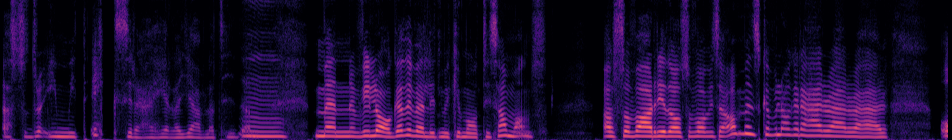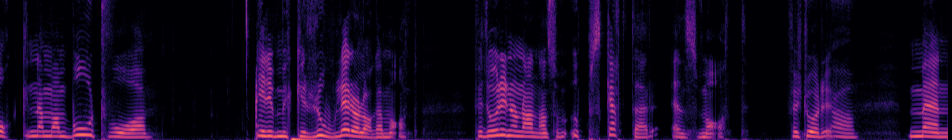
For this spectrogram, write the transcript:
alltså, dra in mitt ex i det här hela jävla tiden. Mm. Men vi lagade väldigt mycket mat tillsammans. Alltså varje dag så var vi så ja men ska vi laga det här och det här och det här. Och när man bor två är det mycket roligare att laga mat. För då är det någon annan som uppskattar ens mat. Förstår du? Ja, Men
